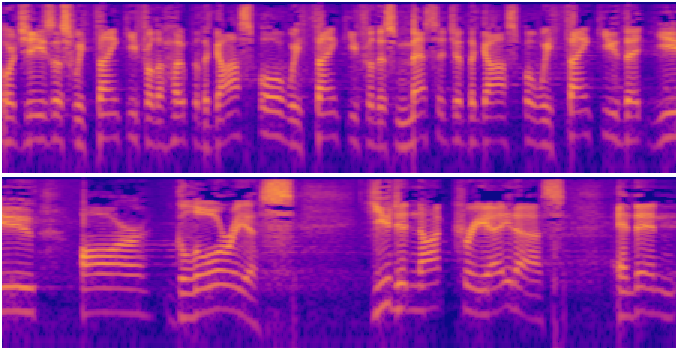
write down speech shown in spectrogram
Lord Jesus, we thank you for the hope of the gospel. We thank you for this message of the gospel. We thank you that you are glorious. You did not create us and then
